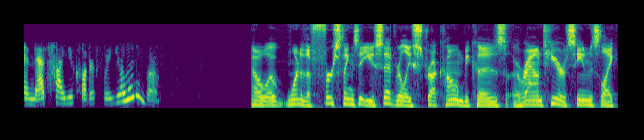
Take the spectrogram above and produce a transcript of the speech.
and that's how you clutter free your living room. Oh, well, one of the first things that you said really struck home because around here seems like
